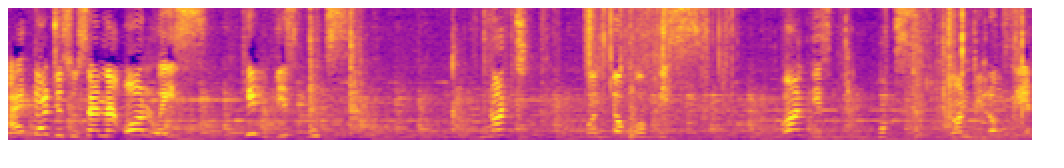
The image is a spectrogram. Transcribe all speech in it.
I told you, Susanna, always keep these books not on top of this. All these books don't belong here.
